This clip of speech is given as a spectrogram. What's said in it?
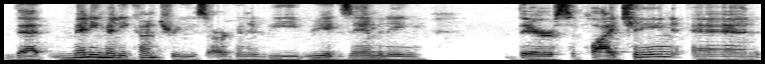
that many many countries are going to be re-examining their supply chain and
